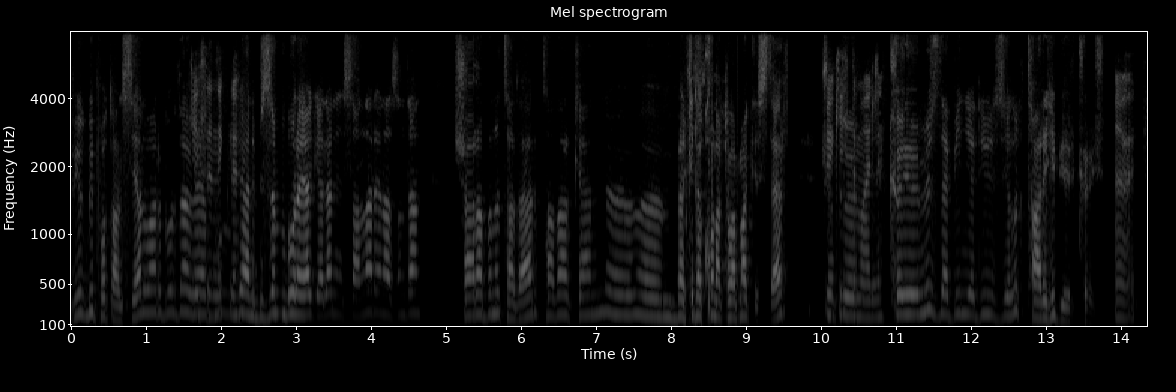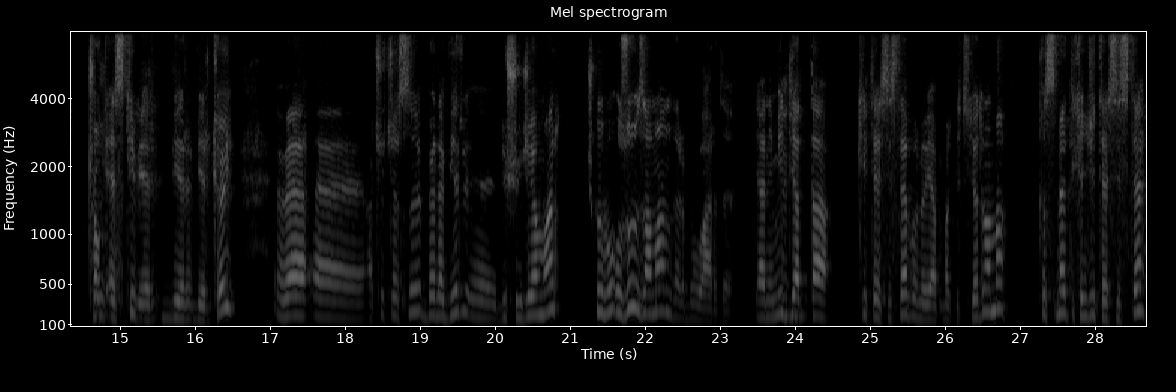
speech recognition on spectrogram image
büyük bir potansiyel var burada ve bu, Kesinlikle. yani bizim buraya gelen insanlar en azından şarabını tadar, tadarken belki de konaklamak ister. büyük Çünkü ihtimalle. köyümüz de 1700 yıllık tarihi bir köy Evet. Çok eski bir bir bir köy ve e, açıkçası böyle bir e, düşüncem var. Çünkü bu uzun zamandır bu vardı. Yani Midyat'taki tesiste bunu yapmak istiyordum ama kısmet ikinci tesiste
